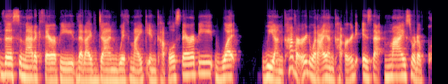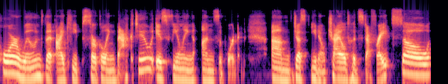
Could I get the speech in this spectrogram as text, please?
the somatic therapy that I've done with Mike in couples therapy, what we uncovered, what I uncovered, is that my sort of core wound that I keep circling back to is feeling unsupported. Um, just, you know, childhood stuff, right? So,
